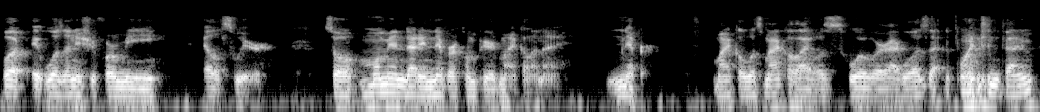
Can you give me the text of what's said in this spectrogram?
but it was an issue for me elsewhere. So mommy and daddy never compared Michael and I. Never. Michael was Michael. I was whoever I was at the point in time.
